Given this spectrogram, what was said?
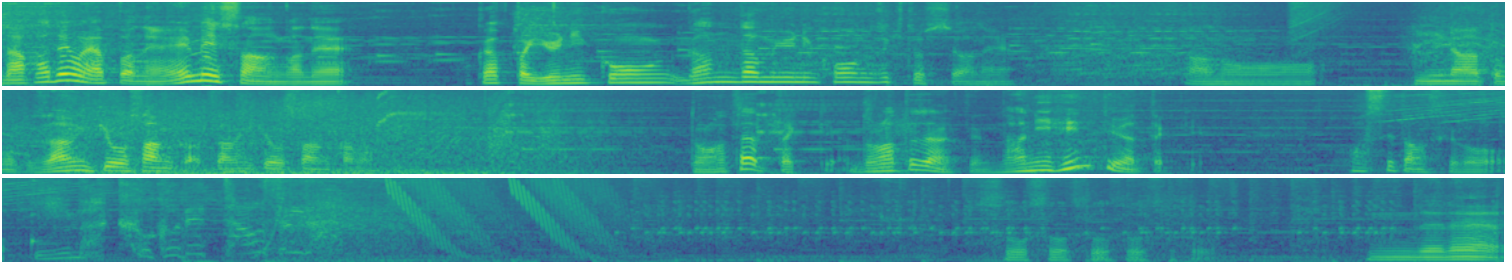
中でもやっぱね、エメさんがね、僕やっぱユニコーン、ガンダムユニコーン好きとしてはね、あのー、いいなと思って、残響参加、残響参加の。どなたやったっけ？どなたじゃなくて何編っていうんやったっけ？忘れたんですけど、今ここで倒すんだそうそうそうそうそうそ。んでね、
